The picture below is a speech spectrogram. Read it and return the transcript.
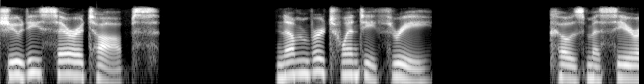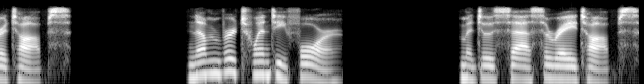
Judiceratops. Number 23. Kosmoceratops. Number 24. Medusaceratops.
